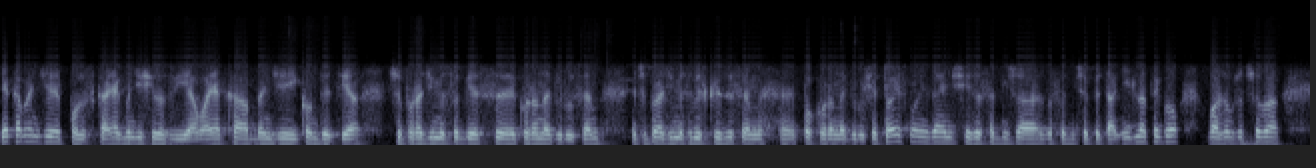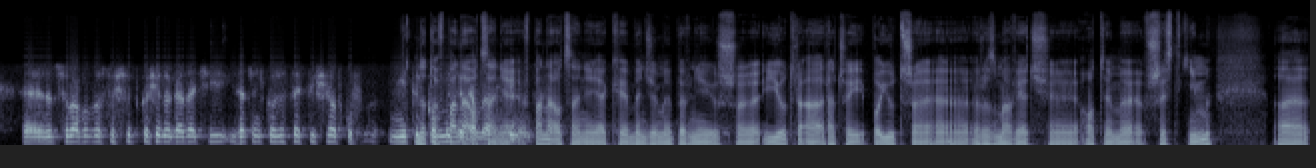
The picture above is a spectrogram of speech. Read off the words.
Jaka będzie Polska, jak będzie się rozwijała, jaka będzie jej kondycja, czy poradzimy sobie z koronawirusem, czy poradzimy sobie z kryzysem e, po koronawirusie. To jest moim zdaniem dzisiaj zasadnicze pytanie i dlatego uważam, że trzeba trzeba po prostu szybko się dogadać i, zacząć korzystać z tych środków. Nie tylko No to w Pana ocenie, w Pana ocenie, jak będziemy pewnie już e, jutro, a raczej pojutrze e, rozmawiać e, o tym e, wszystkim, e,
